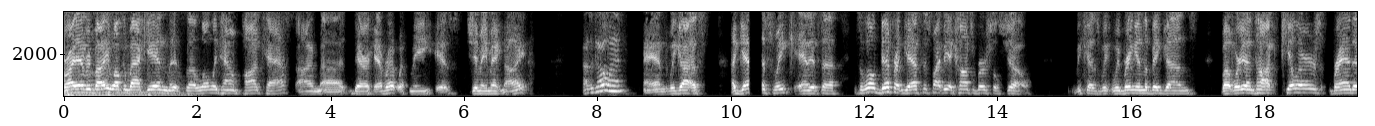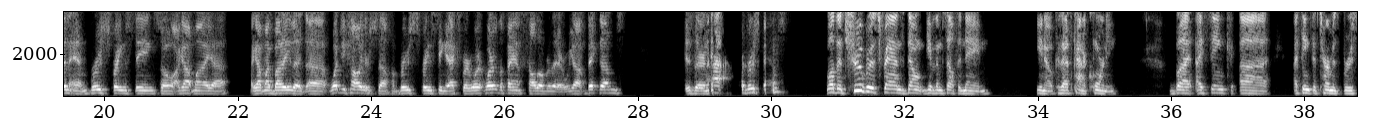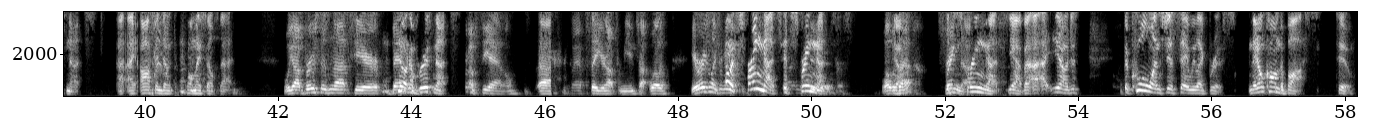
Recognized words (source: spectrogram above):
All right, everybody, welcome back in. It's the Lonely Town podcast. I'm uh, Derek Everett. With me is Jimmy McKnight. How's it going? And we got a, a guest this week, and it's a it's a little different guest. This might be a controversial show because we, we bring in the big guns, but we're going to talk Killers, Brandon, and Bruce Springsteen. So I got my uh, I got my buddy that uh, what do you call yourself? A Bruce Springsteen expert. What, what are the fans called over there? We got victims. Is there an uh, Bruce fans? Well, the true Bruce fans don't give themselves a name, you know, because that's kind of corny. But I think uh, I think the term is Bruce nuts. I, I often don't call myself that. We got Bruce's nuts here. Ben no, no, Bruce nuts from Seattle. Uh, I have to say you're not from Utah. Well, you're originally from. Oh, Utah. it's spring nuts. It's spring nuts. What was that? Spring it's nuts. Spring nuts. Yeah, but I, you know, just the cool ones just say we like Bruce, and they don't call him the boss too.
